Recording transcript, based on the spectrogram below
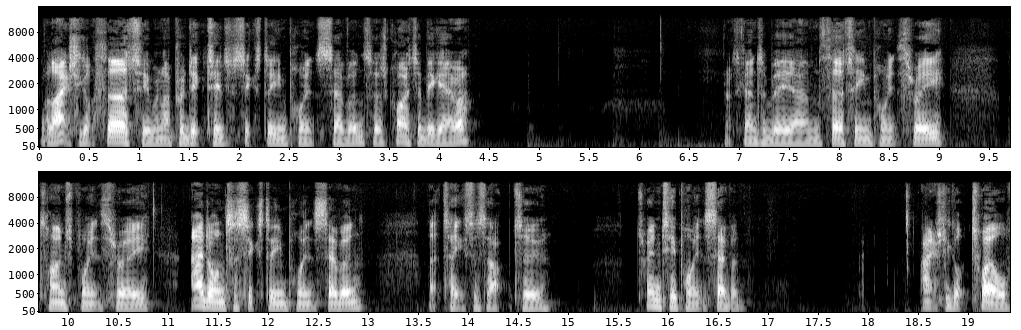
Well, I actually got 30 when I predicted 16.7, so it's quite a big error. That's going to be um, 13.3 times 0.3, add on to 16.7, that takes us up to 20.7. I actually got 12.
